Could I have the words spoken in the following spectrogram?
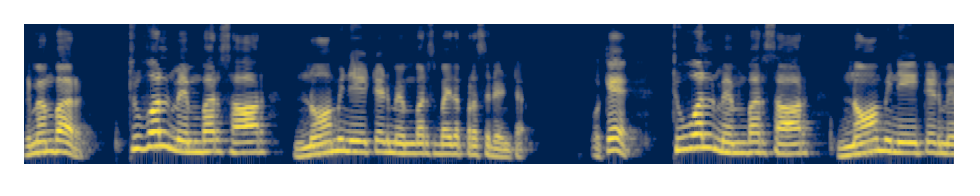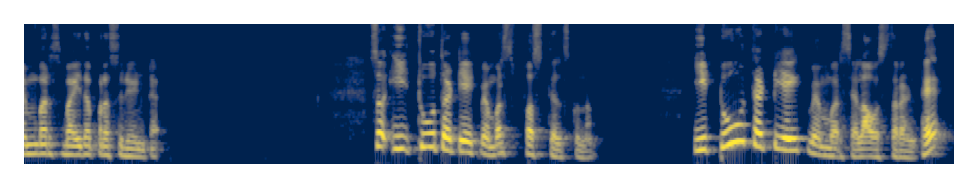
remember twelve members are nominated members by the president. Okay? Twelve members are nominated members by the president. So ఈ two thirty eight members first తెలుసుకుందాం. ఈ టూ థర్టీ ఎయిట్ మెంబర్స్ ఎలా వస్తారంటే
